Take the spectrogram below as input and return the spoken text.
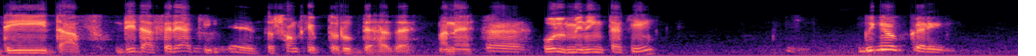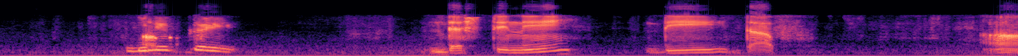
ডিডাফ ডিডাফের কি? তো সংক্ষিপ্ত রূপ দেখা যায়। মানে হ্যাঁ। ফুল মিনিংটা কি? বিনিয়োগকারী বিনিয়োগকারী ডেস্টিনি ডি ডাফ আচ্ছা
